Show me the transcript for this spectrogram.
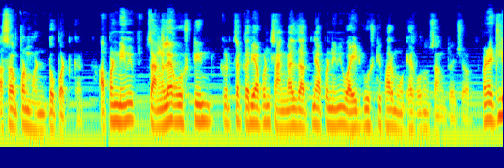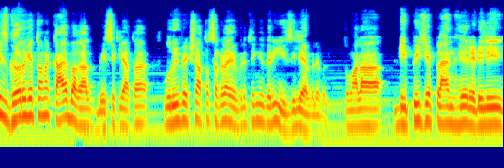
असं आपण म्हणतो पटकन. आपण नेहमी चांगल्या गोष्टींकडचं कधी आपण सांगायला जात नाही आपण नेहमी वाईट गोष्टी फार मोठ्या करून सांगतो याच्यावर. पण ऍटलीस्ट घर घेताना काय बघाल? बेसिकली आता पूर्वीपेक्षा आता सगळं everything is very easily available तुम्हाला डीपीचे प्लॅन हे रेडिली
